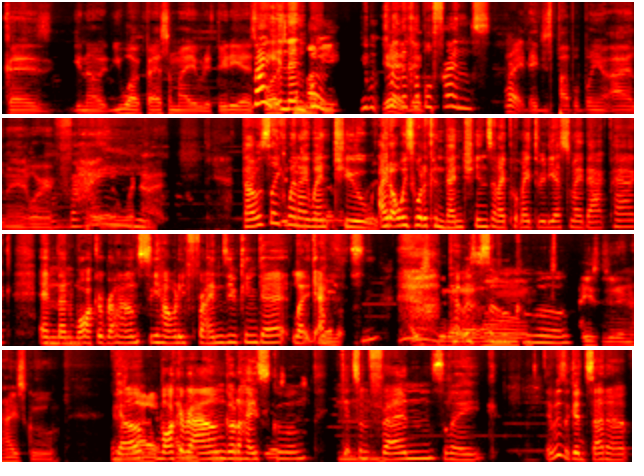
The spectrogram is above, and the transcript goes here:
because you know you walk past somebody with a 3DS, Right, and then somebody, boom, you yeah, met a they- couple friends. right? They just pop up on your island or Right. or whatnot. That was like when I went to, I'd always go to conventions and I put my 3DS in my backpack and then Mhm. walk around, see how many friends you can get. Like, Yep. do that that was so um, cool. I used to do it in high school. There's of- walk around, go to high school, get some Mhm. friends. Like, it was a good setup.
